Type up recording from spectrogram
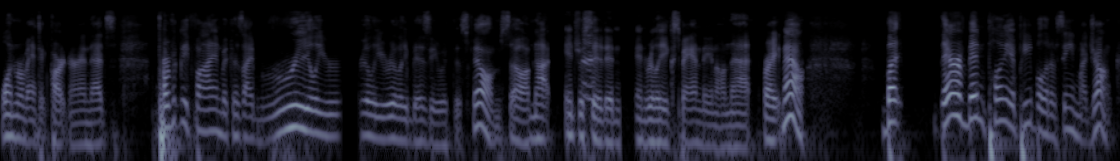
one romantic partner, and that's perfectly fine because I'm really, really, really busy with this film. So I'm not interested in, in really expanding on that right now. But there have been plenty of people that have seen my junk,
